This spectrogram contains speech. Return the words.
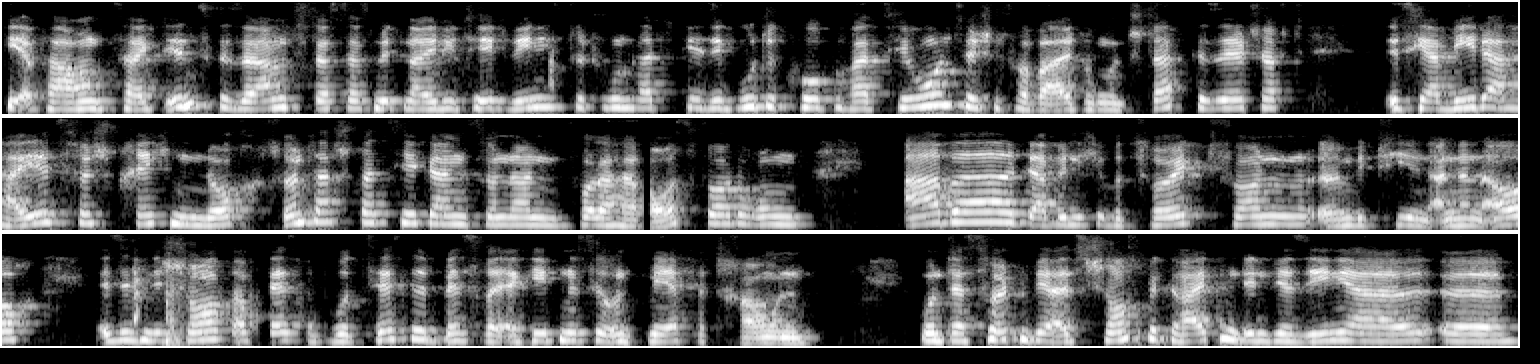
Die Erfahrung zeigt insgesamt, dass das mit Naivität wenig zu tun hat. Diese gute Kooperation zwischen Verwaltung und Stadtgesellschaft ist ja weder Heilsversprechen noch Sonntagsspaziergang, sondern voller Herausforderungen. Aber da bin ich überzeugt von, äh, mit vielen anderen auch, es ist eine Chance auf bessere Prozesse, bessere Ergebnisse und mehr Vertrauen. Und das sollten wir als Chance begreifen, denn wir sehen ja äh,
